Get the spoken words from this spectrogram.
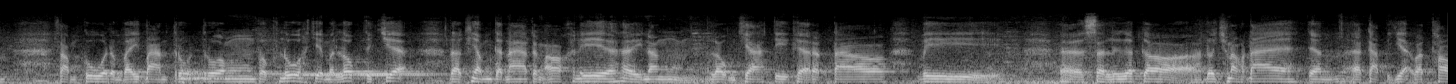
4សំគួរដើម្បីបានត្រួតត្រងប្រភ្នោះជាមលុបតិចដល់ខ្ញុំកណាទាំងអស់គ្នាហើយនឹងលោកម្ចាស់ទីខរតោវី សាលឿតក៏ដូច្នោះដែរទាំងកប្បយវត្ថុ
